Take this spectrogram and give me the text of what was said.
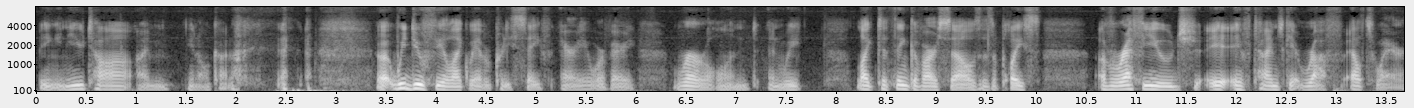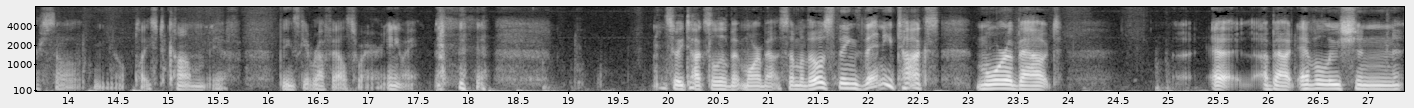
being in Utah, I'm you know kind of. we do feel like we have a pretty safe area. We're very rural, and and we like to think of ourselves as a place of refuge if times get rough elsewhere. So you know, place to come if things get rough elsewhere. Anyway. so he talks a little bit more about some of those things. Then he talks more about uh, about evolution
